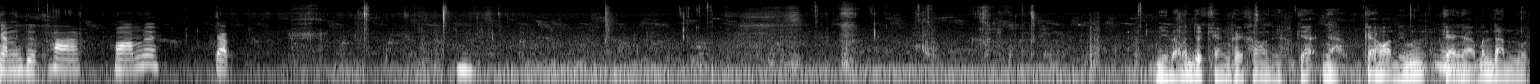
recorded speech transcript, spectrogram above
ยำถึกพาหอมเลยจับ นี่แหละมันจะแข็งไข่ขาวนี่แกะหยากแกะห่อนนี่มันแกะหยากมันดันหลุด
